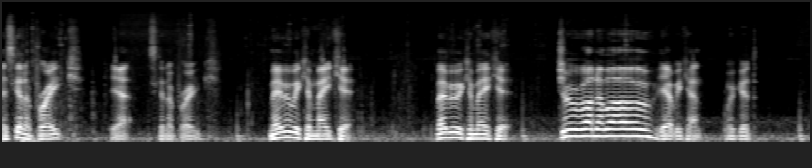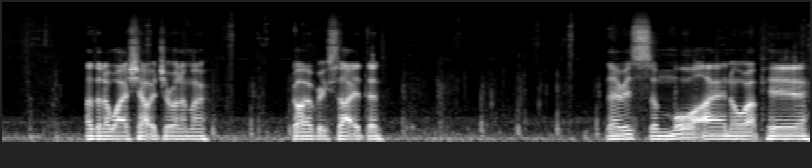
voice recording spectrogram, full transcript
It's gonna break. Yeah, it's gonna break. Maybe we can make it. Maybe we can make it. Geronimo! Yeah, we can. We're good. I don't know why I shouted Geronimo. Got overexcited then. There is some more iron ore up here.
